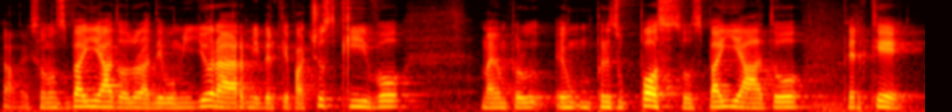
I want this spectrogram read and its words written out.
no, sono sbagliato, allora devo migliorarmi perché faccio schifo, ma è un, è un presupposto sbagliato perché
